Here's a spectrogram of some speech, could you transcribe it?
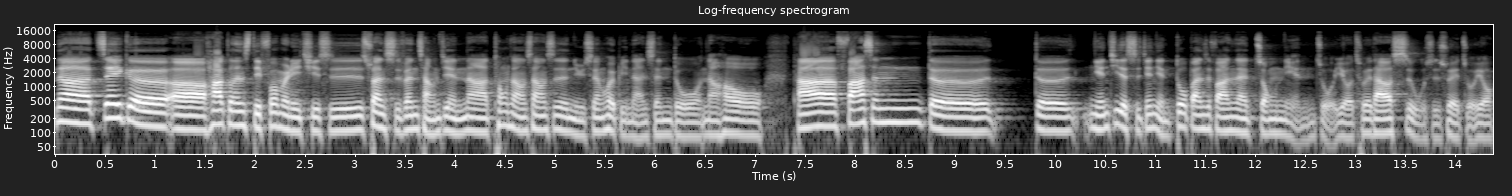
那这个呃，Hug Lens deformity 其实算十分常见，那通常上是女生会比男生多，然后它发生的。的年纪的时间点多半是发生在中年左右，所以他要四五十岁左右。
